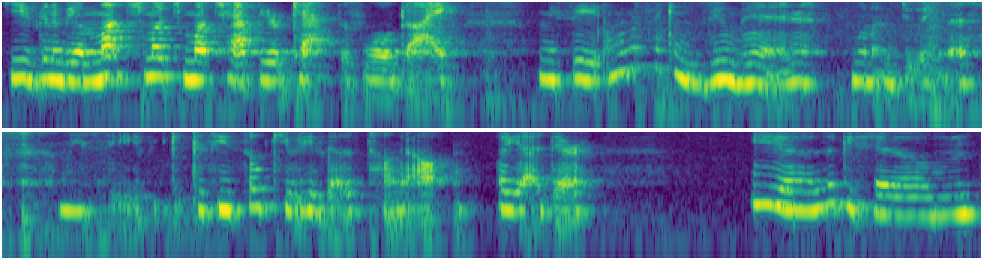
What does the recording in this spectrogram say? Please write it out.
He's going to be a much, much, much happier cat, this little guy. Let me see. I wonder if I can zoom in when I'm doing this. Let me see. Because he's so cute. He's got his tongue out. Oh, yeah, there. Yeah, look at him.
